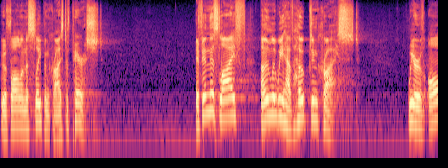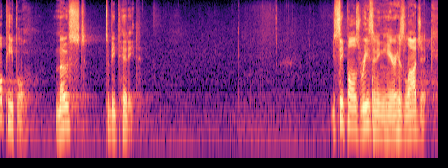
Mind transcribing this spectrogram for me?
who have fallen asleep in Christ have perished. If in this life only we have hoped in Christ, we are of all people most to be pitied. You see Paul's reasoning here, his logic.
